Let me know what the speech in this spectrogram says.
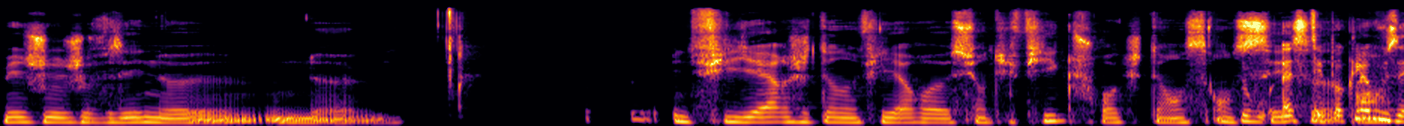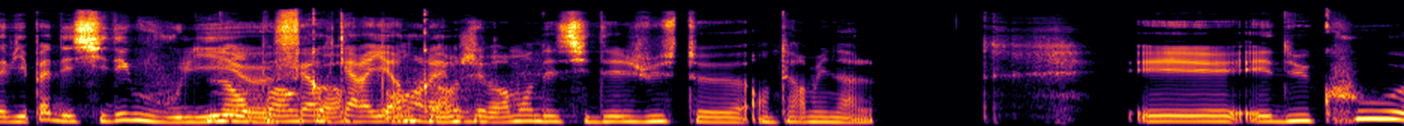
mais je, je faisais une, une, une filière, j'étais dans une filière scientifique, je crois que j'étais en, en C. À cette époque-là, vous n'aviez pas décidé que vous vouliez faire une carrière dans la J'ai vraiment décidé juste en terminale. Et, et du coup,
